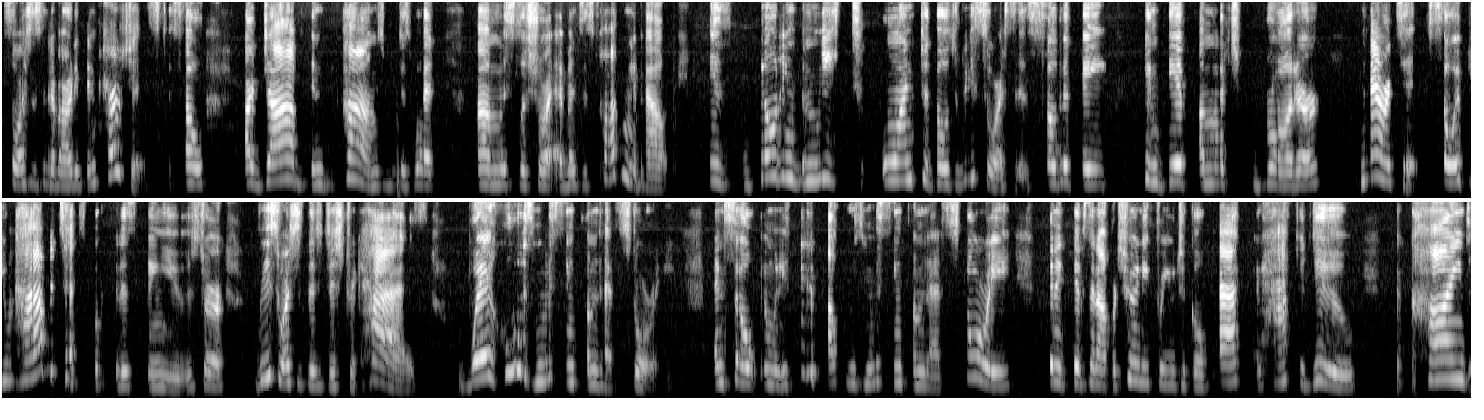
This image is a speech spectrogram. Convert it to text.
resources that have already been purchased. So our job then becomes, which is what um, Ms. Lasure Evans is talking about, is building the meat onto those resources so that they can give a much broader narrative. So if you have a textbook that is being used or resources that the district has, where who is missing from that story? And so and when you think about who's missing from that story, then it gives an opportunity for you to go back and have to do the kind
